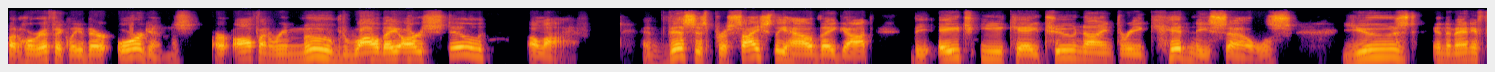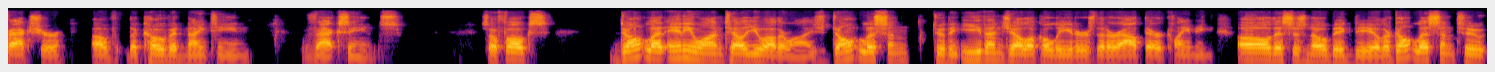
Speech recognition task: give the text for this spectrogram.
but horrifically, their organs are often removed while they are still alive. And this is precisely how they got the HEK293 kidney cells used in the manufacture of the COVID 19 vaccines. So, folks, don't let anyone tell you otherwise. Don't listen to the evangelical leaders that are out there claiming, oh, this is no big deal. Or don't listen to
